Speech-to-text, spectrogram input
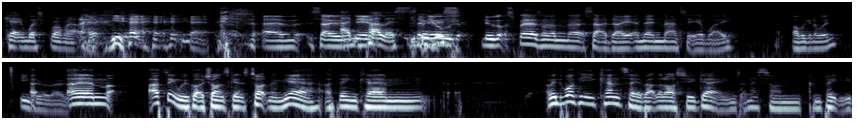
getting West Brom out of it. yeah, yeah. Um, so And Neil, Palace. So With Neil, Neil got Spurs on uh, Saturday, and then Man City away. Are we going to win either of those? Um, I think we've got a chance against Tottenham. Yeah, I think. Um, I mean, the one thing you can say about the last few games, unless I'm completely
